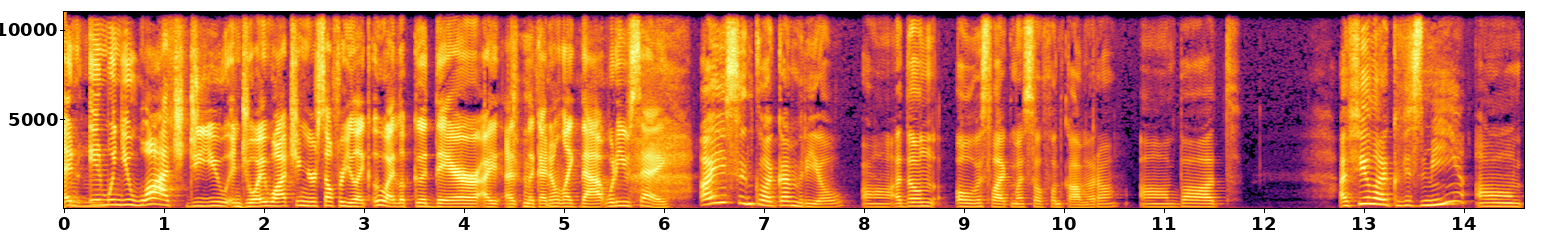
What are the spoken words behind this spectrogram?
And and when you watch, do you enjoy watching yourself? Or are you like, oh, I look good there. I, I like I don't like that. What do you say? I think like I'm real. Uh, I don't always like myself on camera, uh, but I feel like with me, um,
